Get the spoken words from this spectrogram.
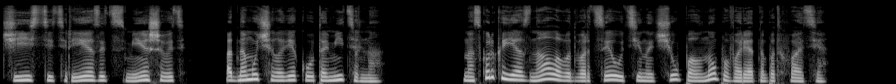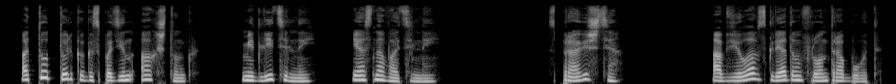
чистить, резать, смешивать одному человеку утомительно. Насколько я знала, во дворце у Тина Чу полно поварят на подхвате. А тут только господин Ахштунг, медлительный и основательный. Справишься? Обвела взглядом фронт работ.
